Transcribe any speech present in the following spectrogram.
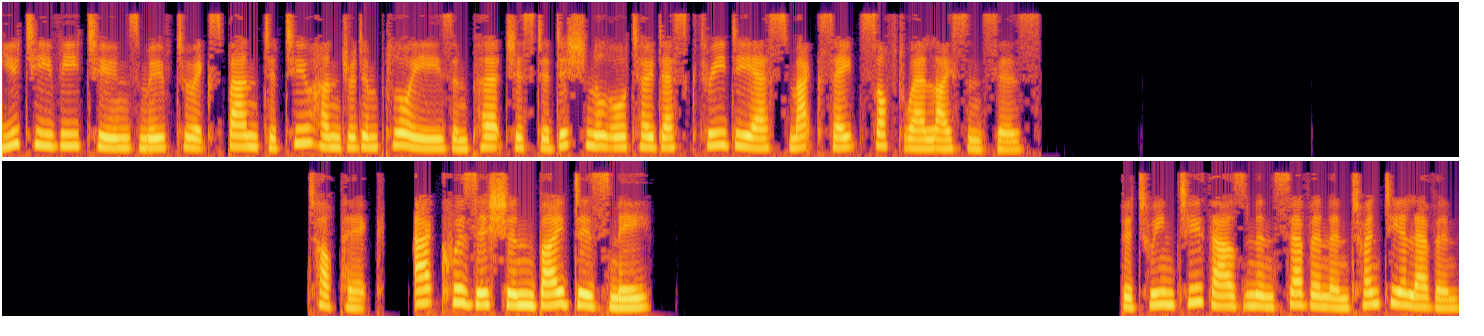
UTV Toons moved to expand to 200 employees and purchased additional Autodesk 3ds Max 8 software licenses. Acquisition by Disney Between 2007 and 2011,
